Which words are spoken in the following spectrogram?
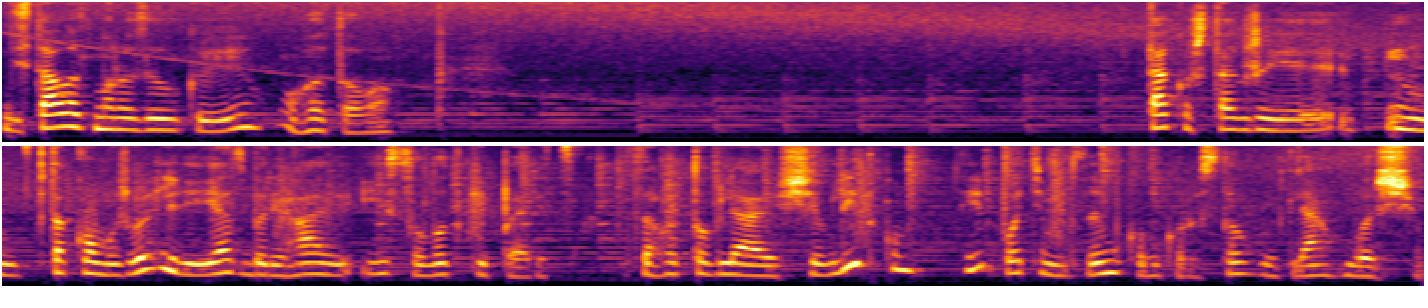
Дістала з морозилки і готово. Також так же, ну, в такому ж вигляді я зберігаю і солодкий перець. Заготовляю ще влітку і потім взимку використовую для борщу.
